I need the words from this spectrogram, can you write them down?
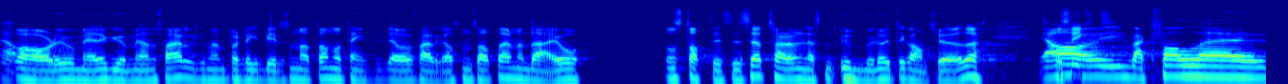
Ja. så har du jo mer gummi enn felg. Men på slik bil som dette Nå tenkte ikke jeg over felga som satt her, men det er jo sånn statistisk sett så er det vel nesten umulig å ikke kantkjøre det. Ja, i hvert fall eh,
